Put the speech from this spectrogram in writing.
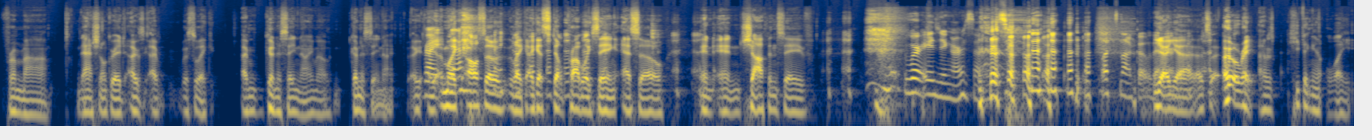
from uh, National Grid. I was, I was like, I'm gonna say NIMO. Gonna say NIMO. I, Right. am like also like I guess still probably saying SO and and shop and save. We're aging ourselves. Let's not go there. Yeah, yeah. That's a, oh right. I was keeping it light.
